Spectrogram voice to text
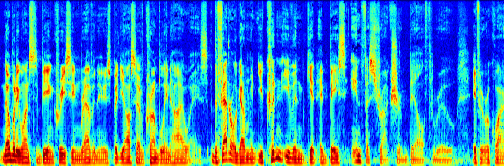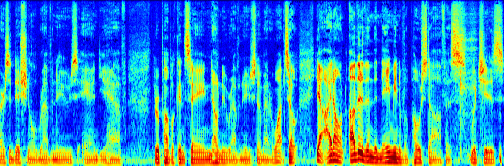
nobody wants to be increasing revenues, but you also have crumbling highways. The federal government, you couldn't even get a base infrastructure bill through if it requires additional revenues, and you have the Republicans saying no new revenues no matter what. So, yeah, I don't, other than the naming of a post office, which is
